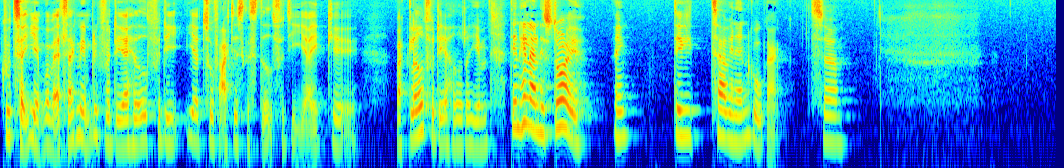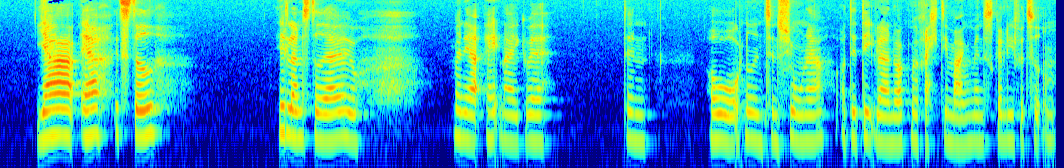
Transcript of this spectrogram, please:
kunne tage hjem og være taknemmelig for det, jeg havde, fordi jeg tog faktisk afsted, fordi jeg ikke øh, var glad for det, jeg havde derhjemme. Det er en helt anden historie. Ikke? Det tager vi en anden god gang. Så jeg er et sted, et eller andet sted er jeg jo, men jeg aner ikke, hvad den overordnede intention er, og det deler jeg nok med rigtig mange mennesker lige for tiden.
